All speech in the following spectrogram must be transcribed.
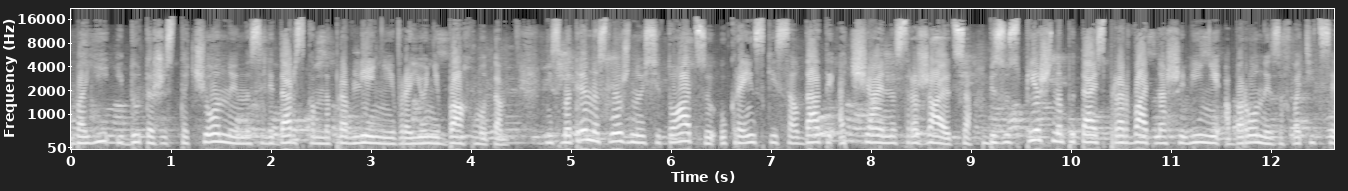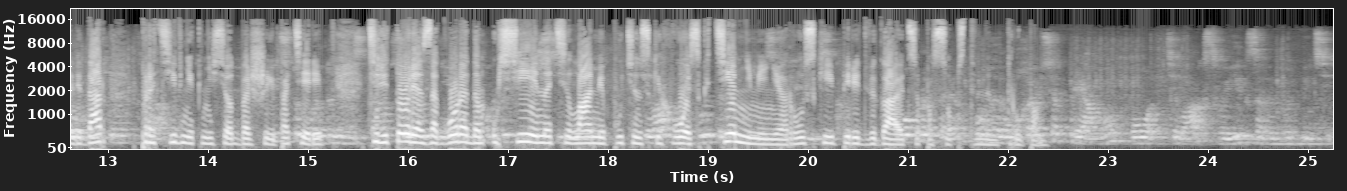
Бои идут ожесточенные на Солидарском направлении в районе Бахмута. Несмотря на сложную ситуацию, украинские солдаты отчаянно сражаются. Безуспешно пытаясь прорвать наши линии обороны и захватить Солидар, противник несет большие потери. Территория за городом усеяна телами путинских войск. Тем не менее, русские передвигаются по собственным трупам. быть.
